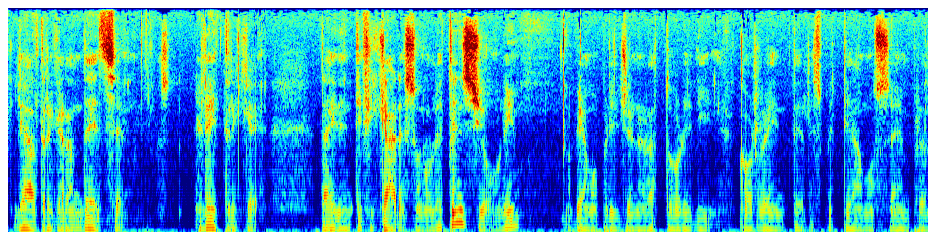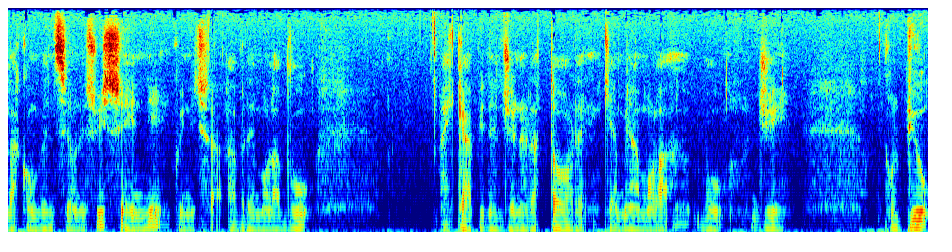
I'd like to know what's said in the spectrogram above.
Le altre grandezze elettriche da identificare sono le tensioni, abbiamo per il generatore di corrente rispettiamo sempre la convenzione sui segni quindi avremo la V ai capi del generatore chiamiamola VG col più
